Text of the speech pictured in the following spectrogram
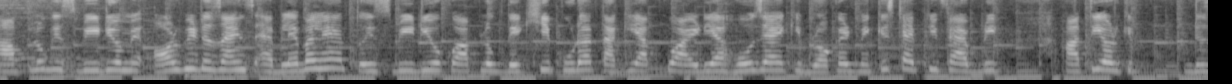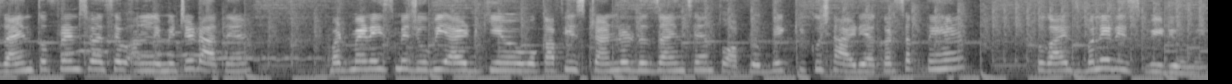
आप लोग इस वीडियो में और भी डिज़ाइंस अवेलेबल हैं तो इस वीडियो को आप लोग देखिए पूरा, ताकि आपको आइडिया हो जाए कि ब्रॉकेट में किस टाइप की फैब्रिक आती है और कि डिज़ाइन तो फ्रेंड्स वैसे अनलिमिटेड आते हैं बट मैंने इसमें जो भी ऐड किए हैं, वो काफ़ी स्टैंडर्ड डिज़ाइन हैं तो आप लोग देख के कुछ आइडिया कर सकते हैं। तो गाइज़ बने रहे इस वीडियो में।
